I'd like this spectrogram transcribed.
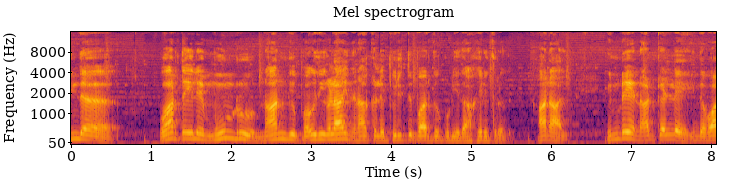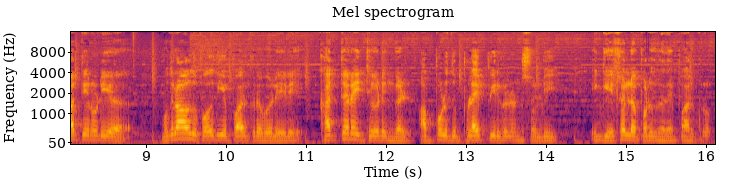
இந்த வார்த்தையிலே மூன்று நான்கு பகுதிகளாக இந்த நாட்களில் பிரித்து பார்க்கக்கூடியதாக இருக்கிறது. ஆனால் இன்றைய நாட்களிலே இந்த வார்த்தையினுடைய முதலாவது பகுதியை பார்க்கிற வேளையிலே கத்தரை தேடுங்கள் அப்பொழுது பிழைப்பீர்கள் என்று சொல்லி இங்கே சொல்லப்படுகிறதை பார்க்கிறோம்.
